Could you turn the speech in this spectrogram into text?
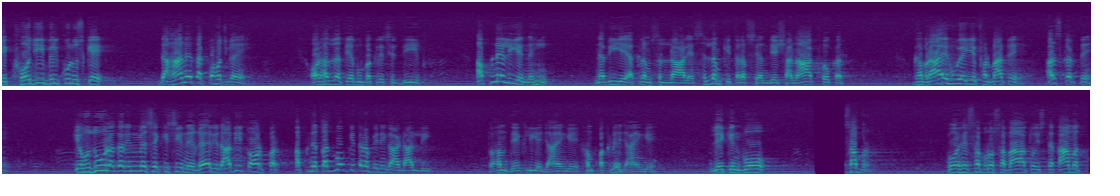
कि खोजी बिल्कुल उसके दहाने तक पहुँच गए हैं और हज़रत अबू बकर सिद्दीक अपने लिए नहीं नबी अकरम सल्लल्लाहु की तरफ़ से अंदेशानाक होकर घबराए हुए ये फरमाते हैं, अर्ज़ करते हैं कि हुजूर अगर इनमें से किसी ने गैर इरादी तौर पर अपने कदमों की तरफ़ भी निगाह डाल ली तो हम देख लिए जाएँगे, हम पकड़े जाएँगे। लेकिन वो सब्र कोहे सब्र सबात और इस्तकामत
